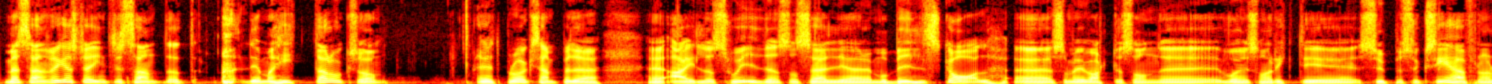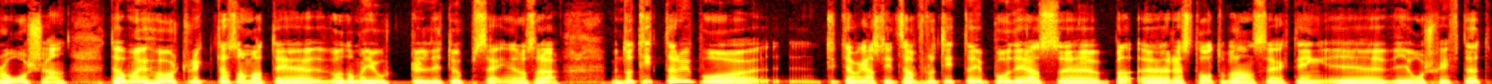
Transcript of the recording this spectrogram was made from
Men sen är det ganska intressant att det man hittar också ett bra exempel är eh, Idle Sweden som säljer mobilskal eh, som har varit en sån, eh, var en sån riktig supersuccé här för några år sedan. Det har man ju hört ryktas om att det, och de har gjort lite uppsägningar och sådär. Men då tittar vi på, tyckte jag var ganska intressant, för då tittar vi på deras resultat och balansräkning vid årsskiftet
